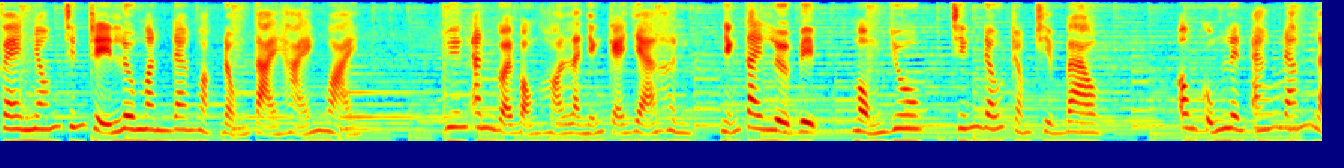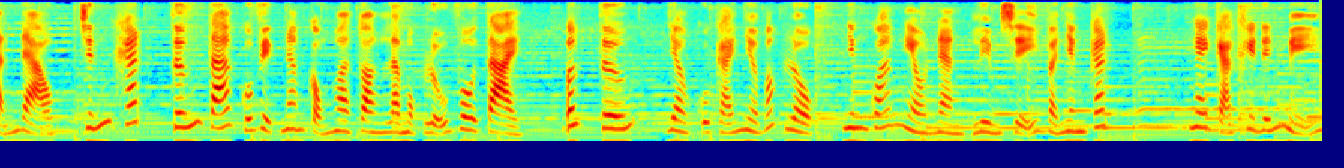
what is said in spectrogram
phe nhóm chính trị lưu manh đang hoạt động tại hải ngoại. Duyên Anh gọi bọn họ là những kẻ giả hình, những tay lừa bịp, mộng du, chiến đấu trong chìm bao. Ông cũng lên án đám lãnh đạo, chính khách, tướng tá của Việt Nam Cộng Hòa toàn là một lũ vô tài, bất tướng, giàu của cải nhờ bóc lột, nhưng quá nghèo nàn, liềm sĩ và nhân cách. Ngay cả khi đến Mỹ,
